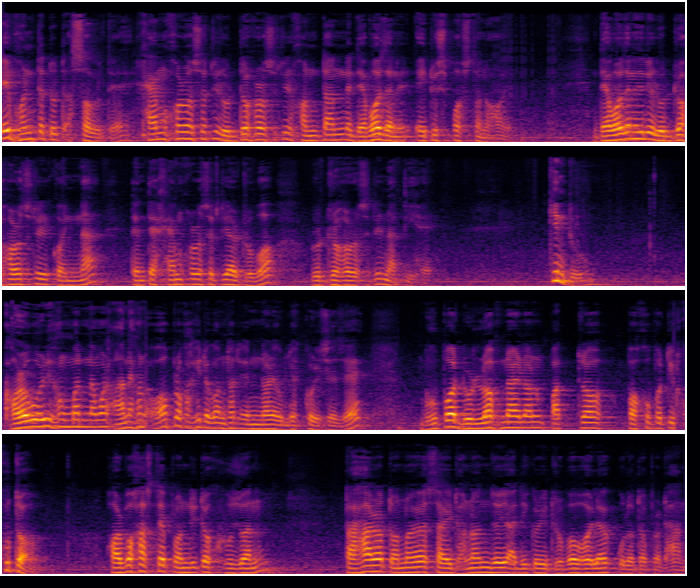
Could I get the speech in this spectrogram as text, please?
এই ভনিতাটোত আচলতে হেম সৰস্বতী ৰুদ্ৰ সৰস্বতীৰ সন্তান নে দেৱযানীৰ এইটো স্পষ্ট নহয়। দেৱযানী যদি ৰুদ্ৰ সৰস্বতীৰ কন্যা তেন্তে হেম সৰস্বতী আৰু ধ্ৰুৱ ৰুদ্ৰ সৰস্বতীৰ নাতিহে। কিন্তু হৰবৰী সংবাদ নামৰ আন এখন অপ্ৰকাশিত গ্ৰন্থত এনেদৰে উল্লেখ কৰিছে যে ভূপ দুৰ্লভ নাৰায়ণ পাত্ৰ পশুপতি সুত সৰ্বশাস্ত্ৰে পণ্ডিত সুজন তাহাৰ তনয় চাৰি ধনঞ্জয় আদি কৰি ধ্ৰুৱ ভৈলক কুলত প্ৰধান।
